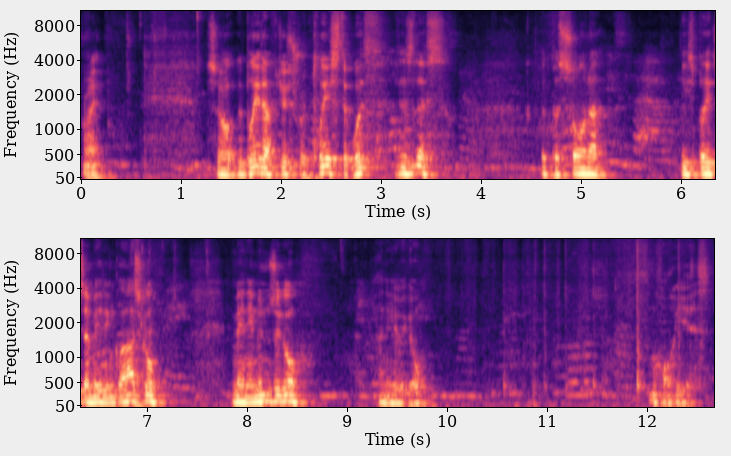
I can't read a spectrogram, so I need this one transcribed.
Right, so the blade I've just replaced it with is this, the Persona. These blades are made in Glasgow many moons ago, and here we go. Oh yes.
